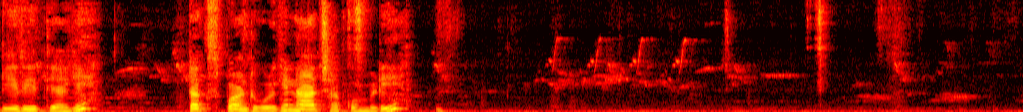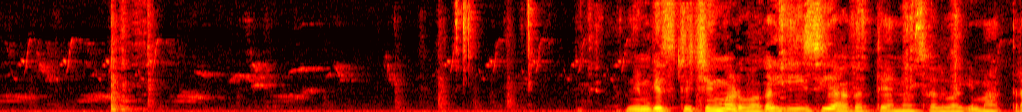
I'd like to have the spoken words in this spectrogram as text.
ಈ ರೀತಿಯಾಗಿ ಟಕ್ಸ್ ಪಾಯಿಂಟ್ಗಳಿಗೆ ನಾಚ್ ಹಾಕೊಂಬಿಡಿ ನಿಮಗೆ ಸ್ಟಿಚಿಂಗ್ ಮಾಡುವಾಗ ಈಸಿ ಆಗುತ್ತೆ ಅನ್ನೋ ಸಲುವಾಗಿ ಮಾತ್ರ.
